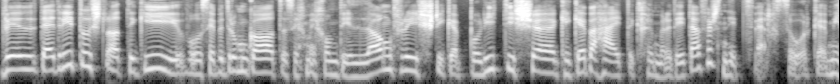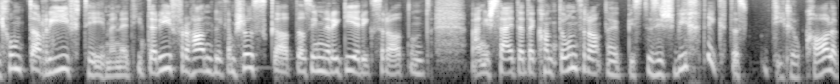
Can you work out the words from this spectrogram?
Weil der Drittel Strategie, wo es eben darum geht, dass ich mich um die langfristigen politischen Gegebenheiten kümmere, dort auch fürs Netzwerk sorgen, mich um Tarifthemen, die Tarifverhandlungen, am Schluss geht das im Regierungsrat und manchmal sagt auch der Kantonsrat noch etwas. Das ist wichtig, dass die lokalen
